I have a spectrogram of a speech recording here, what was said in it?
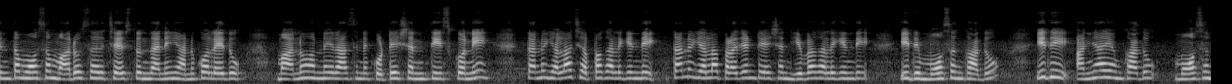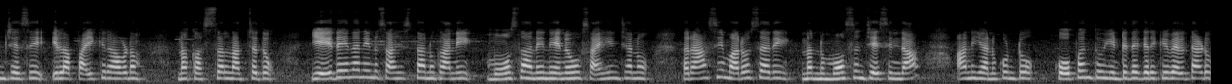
ఇంత మోసం మరోసారి చేస్తుందని అనుకోలేదు. మను అన్నయ్య రాసిన కొటేషన్ తీసుకొని తను ఎలా చెప్పగలిగింది? తను ఎలా ప్రజెంటేషన్ ఇవ్వగలిగింది? ఇది మోసం కాదు. ఇది అన్యాయం కాదు. మోసం చేసి ఇలా పైకి రావడం నాకు అస్సలు నచ్చదు. ఏదైనా నేను సహిస్తాను కానీ మోసాన్ని నేను సహించను. రాసి మరోసారి నన్ను మోసం చేసిందా అని అనుకుంటూ కోపంతో ఇంటి దగ్గరికి వెళ్తాడు.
